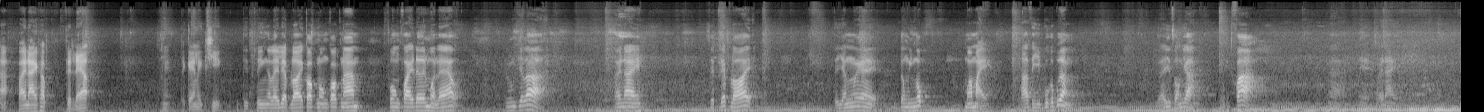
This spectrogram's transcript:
อะภายในครับเสร็จแล้วนี่ตะแกรงเหล็กฉีก ติดติ้งอะไรเรียบร้อยก๊อกนงก๊อกน้ำฟงไฟเดินหมดแล้วลุงเจล่า ภายใน เสร็จเรียบร้อย แต่ยังไม่ต้องมีงบมาใหม่ ทาตีปูกระเบื้อง เหลืออยู่สองอย่างติดฝ้าอ่านี่ภายใน นี่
